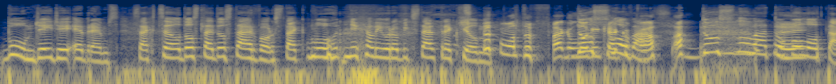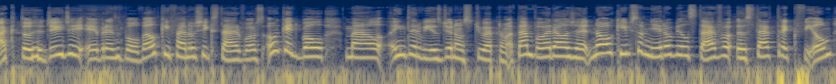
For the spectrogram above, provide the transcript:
boom, J.J. Abrams sa chcel dostať do Star Wars, tak mu nechali urobiť Star Trek filmy. What the fuck, doslova, doslova to hey. bolo takto, že J.J. Abrams bol veľký fanúšik Star Wars. On keď bol, mal interview s Johnom Stewartom a tam povedal, že no, kým som nerobil Star, uh, Star Trek film,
